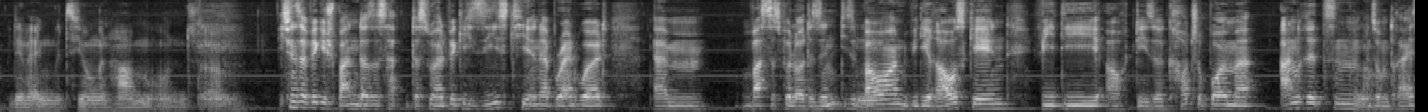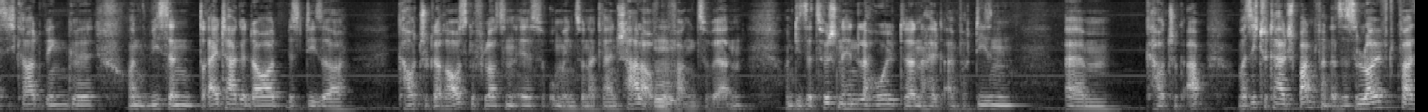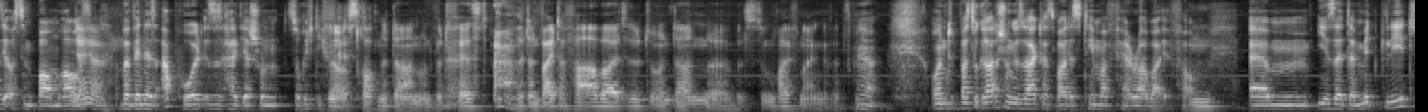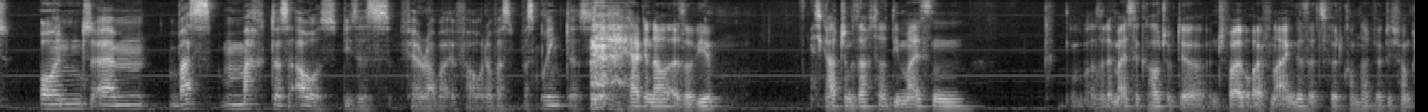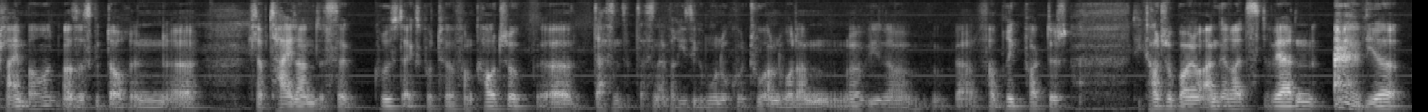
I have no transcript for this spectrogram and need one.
mit dem wir enge Beziehungen haben und ähm, ich finde es halt wirklich spannend, dass, es, dass du halt wirklich siehst hier in der Brand World, ähm, was das für Leute sind, diese mhm. Bauern, wie die rausgehen, wie die auch diese Kautschukbäume anritzen genau. in so einem 30 Grad Winkel und wie es dann drei Tage dauert, bis dieser Kautschuk da rausgeflossen ist, um in so einer kleinen Schale aufgefangen mhm. zu werden. Und dieser Zwischenhändler holt dann halt einfach diesen ähm, Kautschuk ab. Was ich total spannend fand, also es läuft quasi aus dem Baum raus, ja, ja. aber wenn er es abholt, ist es halt ja schon so richtig ja, fest. Es trocknet dann und wird ja. fest, wird dann weiterverarbeitet und dann äh, wird es zum Reifen eingesetzt. Genau. Ja. Und was du gerade schon gesagt hast, war das Thema Fair Rubber e.V. Mhm. Ähm, ihr seid da Mitglied und ähm, was macht das aus, dieses Fair Rubber e.V. oder was, was bringt das? Ja, genau. Also wir, ich gerade schon gesagt habe, die meisten, also der meiste Kautschuk, der in Schwalbereifen eingesetzt wird, kommt halt wirklich von Kleinbauern. Also es gibt auch in, äh, ich glaube, Thailand ist der größte Exporteur von Kautschuk. Äh, das, sind, das sind einfach riesige Monokulturen, wo dann ne, wie eine ja, Fabrik praktisch die Kautschukbäume angereizt werden. Wir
